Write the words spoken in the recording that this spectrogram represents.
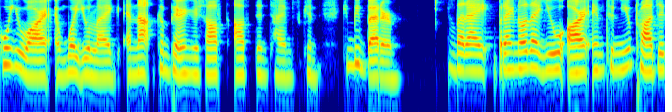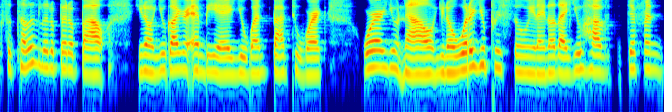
who you are and what you like and not comparing yourself oftentimes can can be better. But i but i know that you are into new projects so tell us a little bit about you know you got your mba you went back to work. Where are you now? You know what are you pursuing? I know that you have different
